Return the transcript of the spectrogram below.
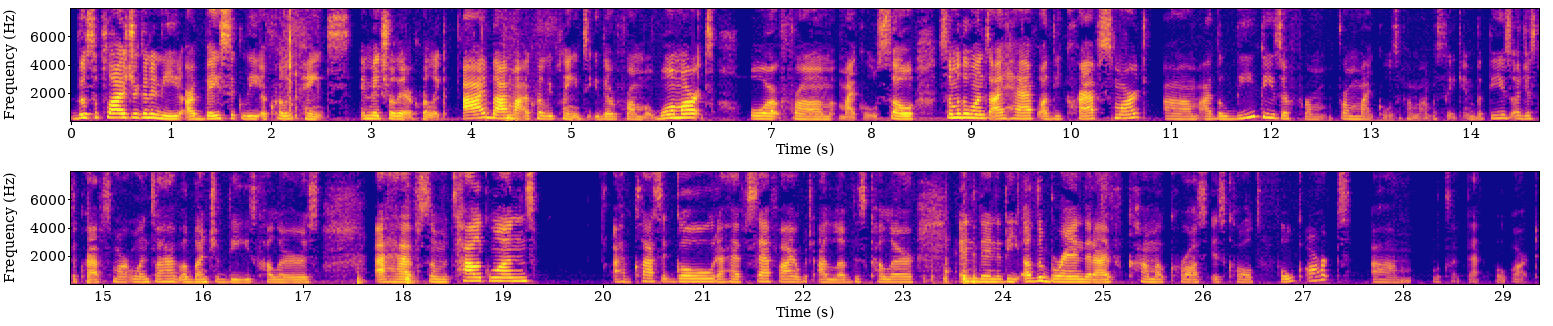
the supplies you're going to need are basically acrylic paints and make sure they're acrylic. I buy my acrylic paints either from Walmart or from Michaels. So some of the ones I have are the Craft Smart. Um, I believe these are from, from Michaels if I'm not mistaken. But these are just the Craft Smart ones. So I have a bunch of these colors. I have some metallic ones. I have classic gold. I have sapphire, which I love this color. And then the other brand that I've come across is called Folk Art. Um, looks like that, Folk Art.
